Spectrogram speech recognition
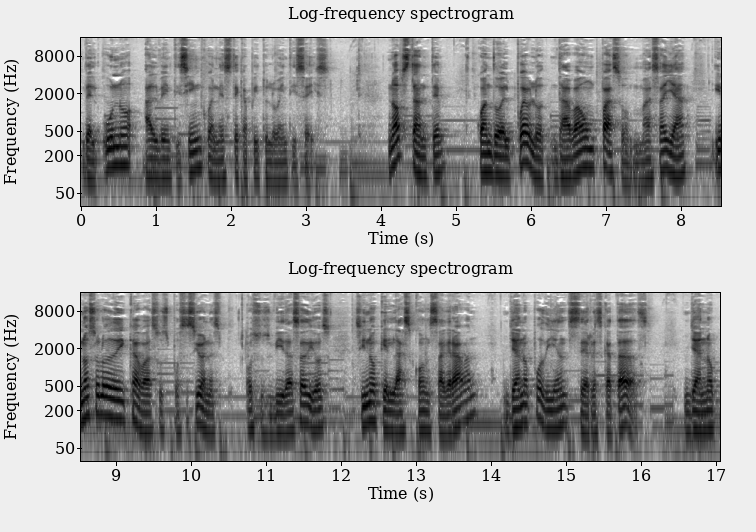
del 1 al 25 en este capítulo 26. No obstante, cuando el pueblo daba un paso más allá y no solo dedicaba sus posesiones o sus vidas a Dios, sino que las consagraban, ya no podían ser rescatadas. Ya no,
